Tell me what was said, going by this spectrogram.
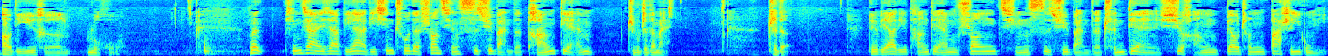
奥迪和路虎。问评价一下比亚迪新出的双擎四驱版的唐 DM，值不值得买？值得。这个比亚迪唐 DM 双擎四驱版的纯电续航标称八十一公里，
